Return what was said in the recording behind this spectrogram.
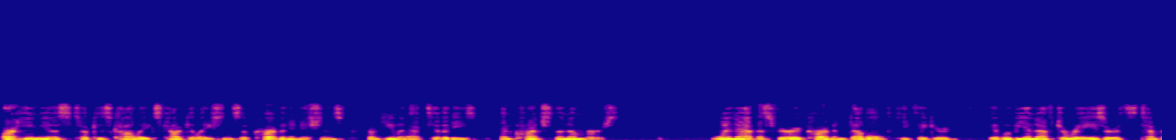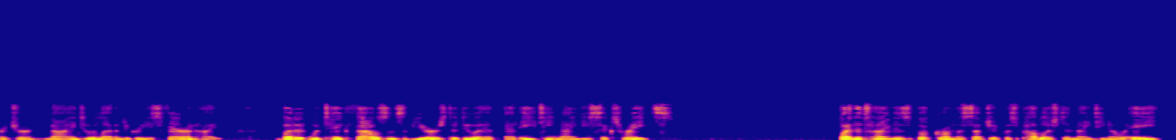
Arrhenius took his colleagues' calculations of carbon emissions from human activities and crunched the numbers. When atmospheric carbon doubled, he figured, it would be enough to raise Earth's temperature 9 to 11 degrees Fahrenheit, but it would take thousands of years to do it at 1896 rates. By the time his book on the subject was published in 1908,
